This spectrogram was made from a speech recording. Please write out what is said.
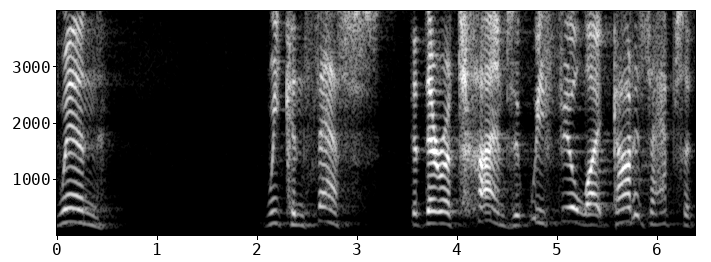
When we confess that there are times that we feel like God is absent,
